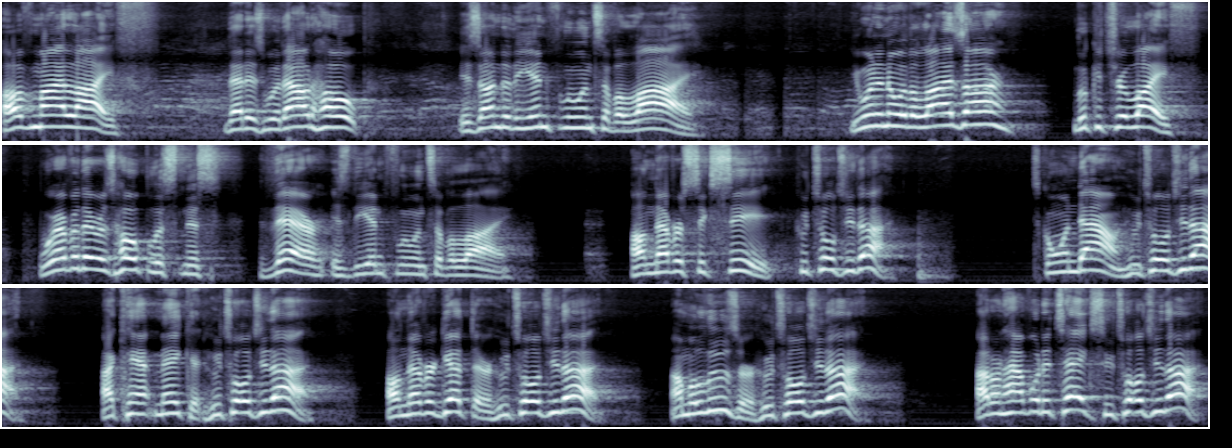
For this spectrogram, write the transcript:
of my life that is without hope is under the influence of a lie. You want to know what the lies are? Look at your life. Wherever there is hopelessness, there is the influence of a lie. I'll never succeed. Who told you that? It's going down. Who told you that? I can't make it. Who told you that? I'll never get there. Who told you that? I'm a loser. Who told you that? I don't have what it takes. Who told you that?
